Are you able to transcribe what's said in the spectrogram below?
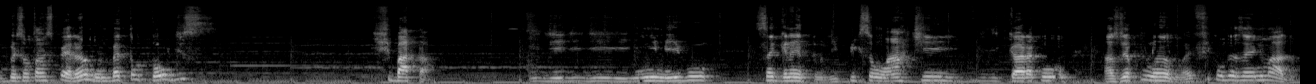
o pessoal estava esperando um Battletoads chibata, de, de, de, inimigo sangrento, de pixel art de cara com as veias pulando. Aí fica um desenho animado.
